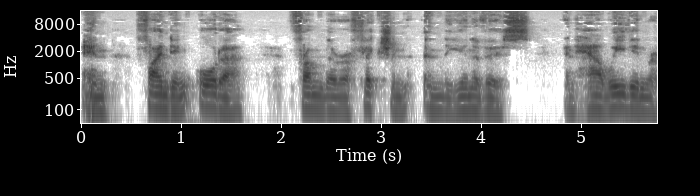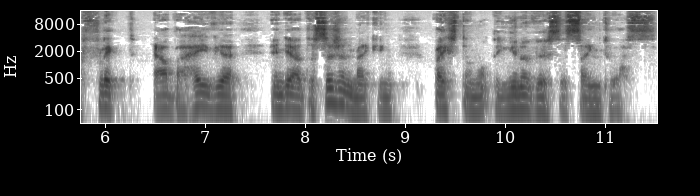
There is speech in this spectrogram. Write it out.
and finding order from the reflection in the universe and how we then reflect our behavior and our decision making based on what the universe is saying to us.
